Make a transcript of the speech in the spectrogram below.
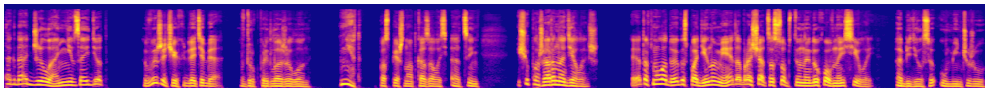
Тогда Джилань не взойдет. «Выжечь их для тебя», — вдруг предложил он. «Нет», — поспешно отказалась Ацинь. «Еще пожара наделаешь». «Этот молодой господин умеет обращаться с собственной духовной силой», — обиделся У Минчужу.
